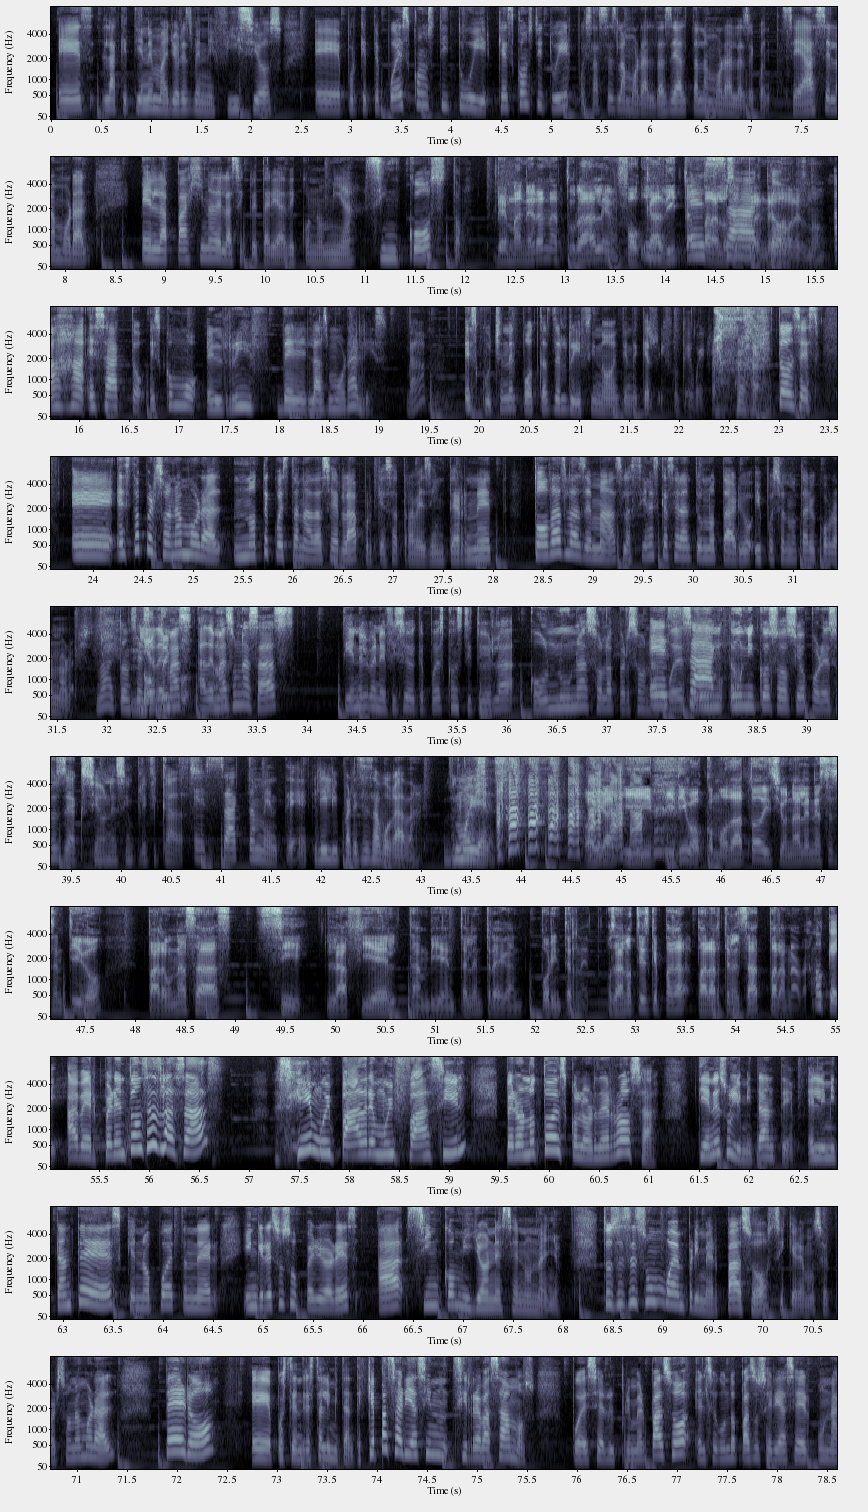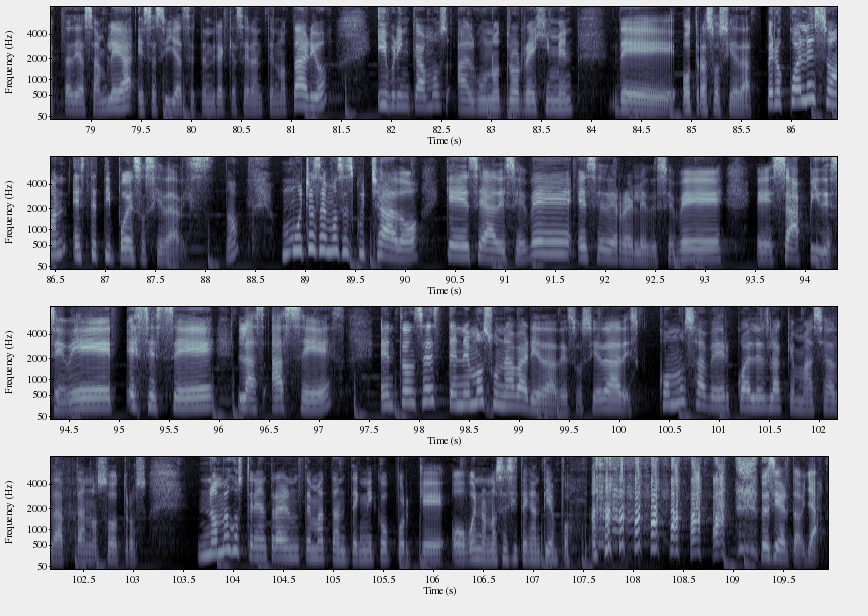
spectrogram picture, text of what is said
Es la que tiene mayores beneficios, eh, porque te puedes constituir. ¿Qué es constituir? Pues haces la moral, das de alta la moral, das de cuenta. Se hace la moral en la página de la Secretaría de Economía sin costo. De manera natural, enfocadita Y- para los emprendedores, ¿no? Ajá, exacto. Es como el riff de las morales, ¿va? escuchen el podcast del RIF si no entiende qué es RIF. Ok, bueno. Entonces, eh, esta persona moral no te cuesta nada hacerla porque es a través de internet. Todas las demás las tienes que hacer ante un notario y pues el notario cobra honorarios, ¿no? Entonces, No además, además una SAS tiene el beneficio de que puedes constituirla con una sola persona. Puede ser un Exacto. único socio, por eso es de acciones simplificadas. exactamente. Lili, pareces abogada. Muy bien. Oigan, y, y digo, como dato adicional en ese sentido, para una SAS, sí, la fiel también te la entregan por internet. O sea, no tienes que pagar, pararte en el SAT para nada. Ok, a ver, pero entonces las SAS, sí, muy padre, muy fácil, pero no todo es color de rosa. Tiene su limitante. El limitante es que no puede tener ingresos superiores a 5 millones en un año. Entonces es un buen primer paso si queremos ser persona moral, pero eh, pues tendría esta limitante. ¿Qué pasaría si, si rebasamos? Puede ser el primer paso. El segundo paso sería hacer un acta de asamblea. Esa sí ya se tendría que hacer ante notario. Y brincamos a algún otro régimen de otra sociedad. Pero ¿cuáles son este tipo de sociedades? ¿no? Muchos hemos escuchado que SADCB, SDRLDCB, eh, SAPIDCB, SC, las ACs. Entonces tenemos una variedad de sociedades. ¿Cómo saber cuál es la que más se adapta a nosotros? No me gustaría entrar en un tema tan técnico porque, o bueno, no sé si tengan tiempo. no es cierto, ya.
